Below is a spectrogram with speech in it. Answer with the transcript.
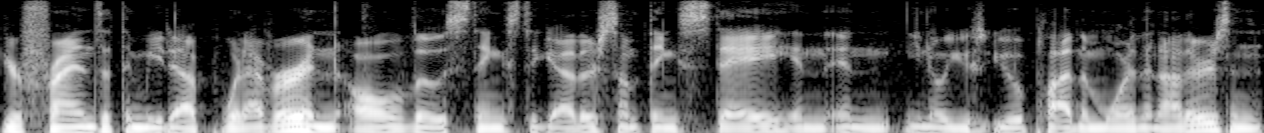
your friends at the meetup, whatever, and all those things together, some things stay, and and you know you you apply them more than others, and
